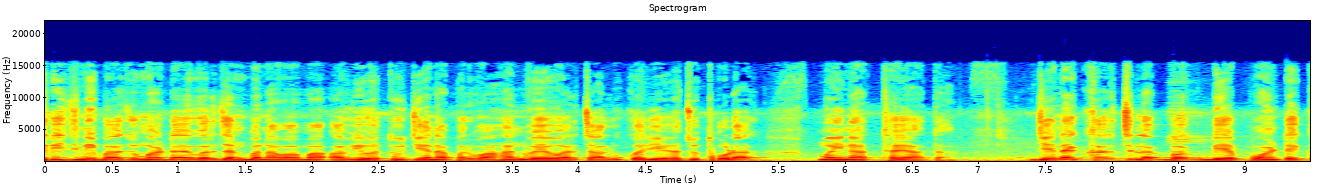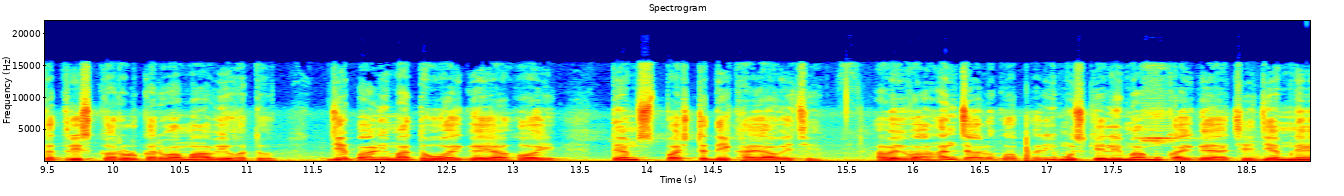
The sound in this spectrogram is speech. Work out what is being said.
બ્રિજની બાજુમાં ડાયવર્ઝન બનાવવામાં આવ્યું હતું, જેના પર વાહન વ્યવહાર ચાલુ કરીએ હજુ થોડા મહિના થયા હતા, જેને ખર્ચ લગભગ બે પોઈન્ટ એકત્રીસ કરોડ કરવામાં આવ્યો હતો. જે પાણીમાં ધોવાઈ ગયા હોય તેમ સ્પષ્ટ દેખાઈ આવે છે. હવે વાહન ચાલકો ફરી મુશ્કેલીમાં મુકાઈ ગયા છે, જેમને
